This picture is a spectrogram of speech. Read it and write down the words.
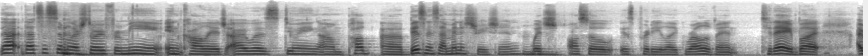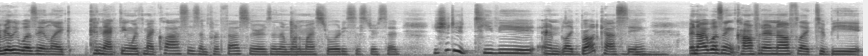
That that's a similar story for me in college. I was doing um, pub uh, business administration, which also is pretty like relevant today. But I really wasn't like connecting with my classes and professors. And then one of my sorority sisters said, "You should do TV and like broadcasting." Mm-hmm. And I wasn't confident enough like to be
